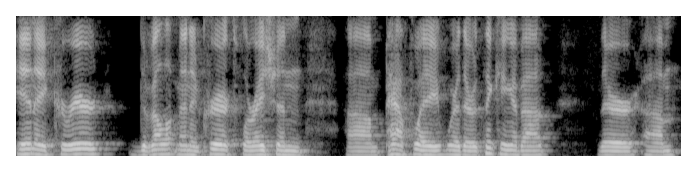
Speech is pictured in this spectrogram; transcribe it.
in a career development and career exploration um, pathway where they're thinking about their um,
